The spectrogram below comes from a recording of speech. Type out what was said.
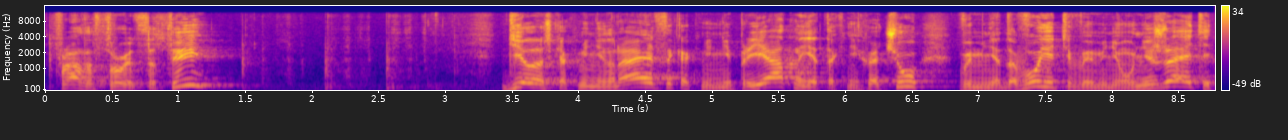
фраза строится «ты», делаешь, как мне не нравится, как мне неприятно, я так не хочу, вы меня доводите, вы меня унижаете,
